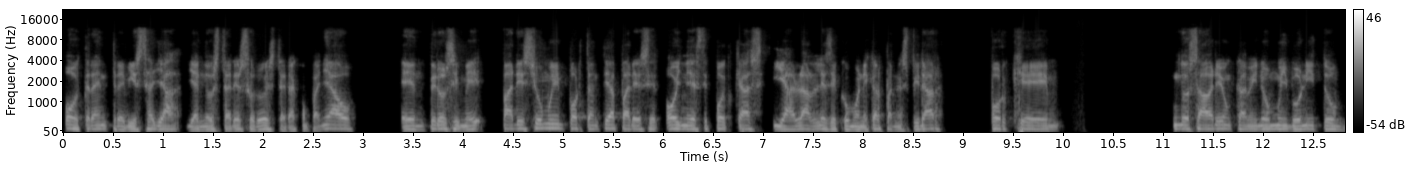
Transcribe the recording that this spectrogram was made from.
otra entrevista. Ya, ya no estaré solo, estaré acompañado. Eh, pero sí me pareció muy importante aparecer hoy en este podcast y hablarles de comunicar para inspirar, porque nos abre un camino muy bonito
